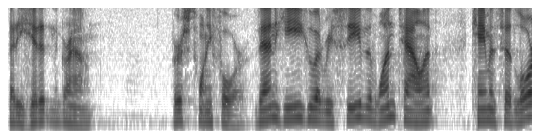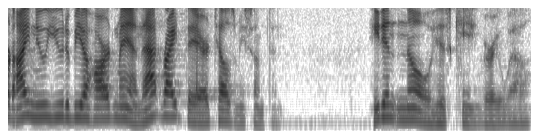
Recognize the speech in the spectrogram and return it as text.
that he hid it in the ground. Verse 24 Then he who had received the one talent came and said, Lord, I knew you to be a hard man. That right there tells me something. He didn't know his king very well.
